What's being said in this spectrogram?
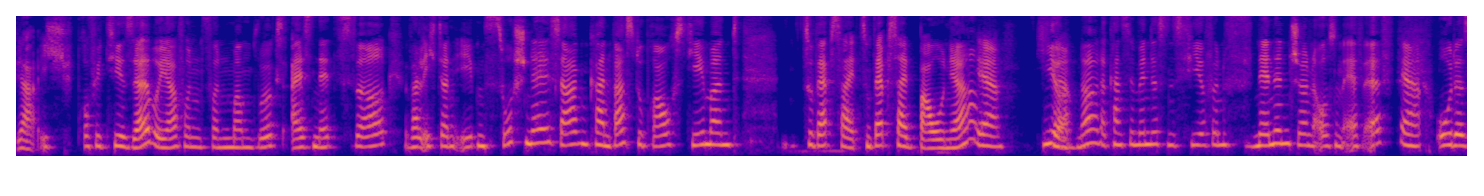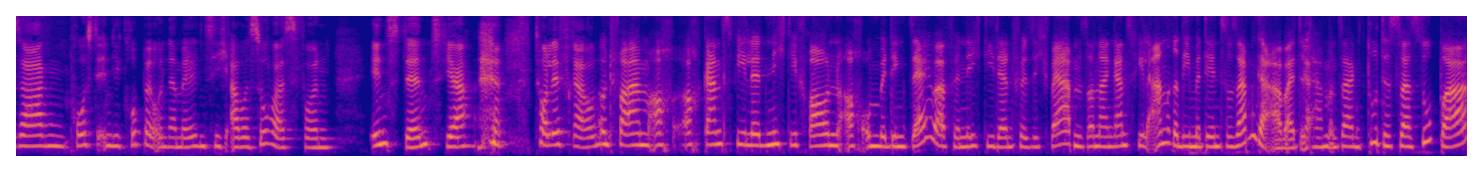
ja, ich profitiere selber ja von, von Momworks als Netzwerk, weil ich dann eben so schnell sagen kann, was du brauchst, jemand zur Website, zum Website bauen, ja. Ja. Hier, Ja. ne, da kannst du mindestens vier, fünf nennen schon aus dem FF Ja. oder sagen, poste in die Gruppe und da melden sich aber sowas von instant, ja, tolle Frauen. Und vor allem auch, auch ganz viele, nicht die Frauen auch unbedingt selber, finde ich, die dann für sich werben, sondern ganz viele andere, die mit denen zusammengearbeitet Ja. haben und sagen, du, das war super,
